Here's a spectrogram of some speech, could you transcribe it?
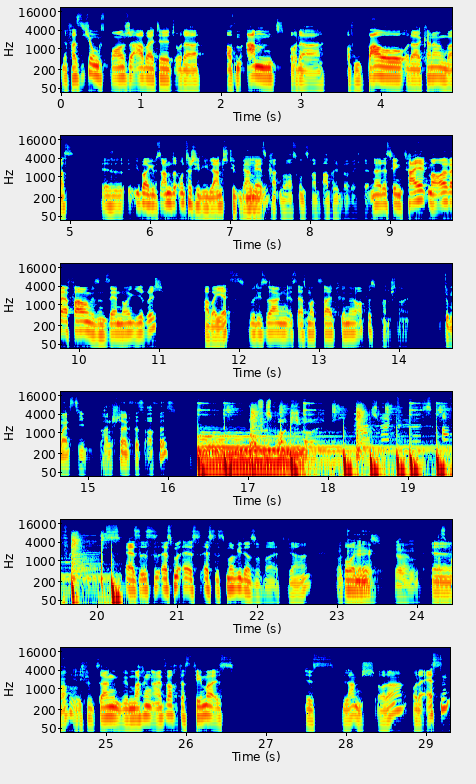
der Versicherungsbranche arbeitet oder auf dem Amt oder auf dem Bau oder keine Ahnung was. Es- Überall gibt es andere unterschiedliche Lunchtypen. Wir haben ja Mhm. jetzt gerade nur aus unserer Bubble berichtet. Ne? Deswegen teilt mal eure Erfahrungen. Wir sind sehr neugierig. Aber jetzt würde ich sagen, ist erstmal Zeit für eine Office-Punchline. Du meinst die Punchline fürs? Office Es ist, es, es, es ist mal wieder soweit, ja. Okay. Und, ja, dann was Äh, machen? ich würde sagen, wir machen einfach, das Thema ist, ist Lunch, oder? Oder Essen?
